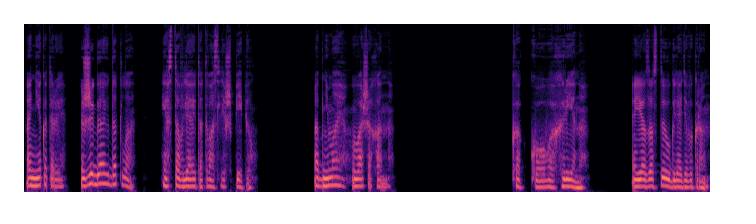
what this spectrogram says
А некоторые сжигают дотла и оставляют от вас лишь пепел. Обнимаю, ваша Ханна. Какого хрена? Я застыл, глядя в экран.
